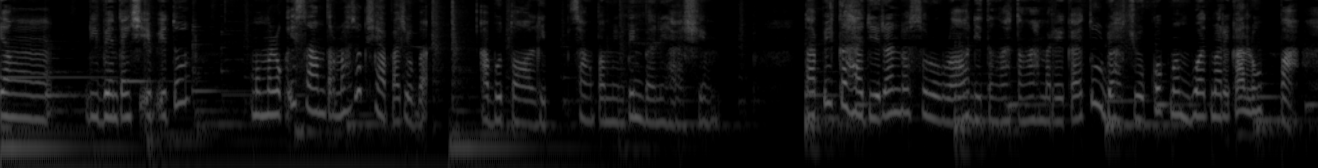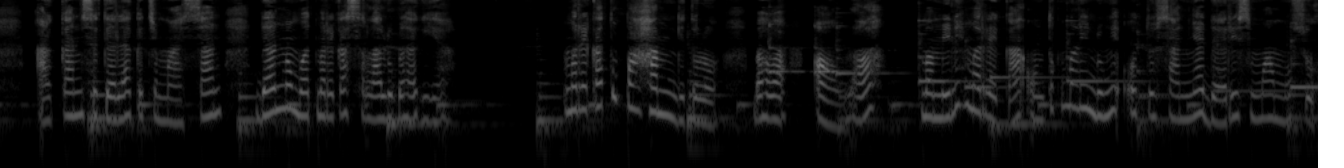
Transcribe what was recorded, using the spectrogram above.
yang di benteng Syi'ib itu memeluk Islam termasuk siapa coba? Abu Talib, sang pemimpin Bani Hashim. Tapi kehadiran Rasulullah di tengah-tengah mereka itu udah cukup membuat mereka lupa akan segala kecemasan dan membuat mereka selalu bahagia. Mereka tuh paham gitu loh bahwa Allah memilih mereka untuk melindungi utusannya dari semua musuh.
